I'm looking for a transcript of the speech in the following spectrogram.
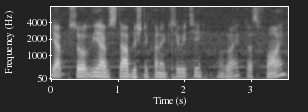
Yep, so we have established the connectivity. All right, that's fine.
